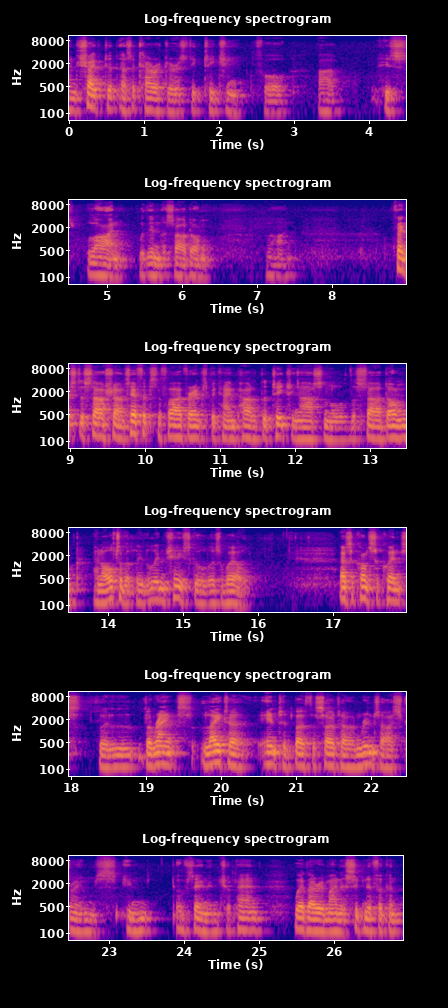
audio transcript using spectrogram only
and shaped it as a characteristic teaching for uh, his line within the Caodong line. Thanks to Shan's efforts, the five ranks became part of the teaching arsenal of the Caodong and ultimately the Lin Chi school as well. As a consequence, the, the ranks later entered both the Soto and Rinzai streams in, of Zen in Japan, where they remain a significant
